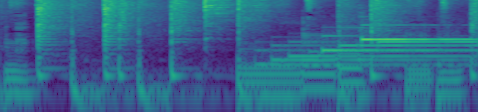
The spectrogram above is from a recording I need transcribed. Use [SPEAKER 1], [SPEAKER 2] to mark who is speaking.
[SPEAKER 1] Thank you.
